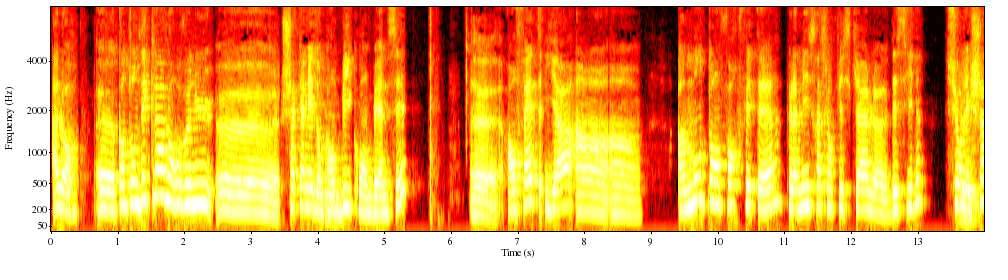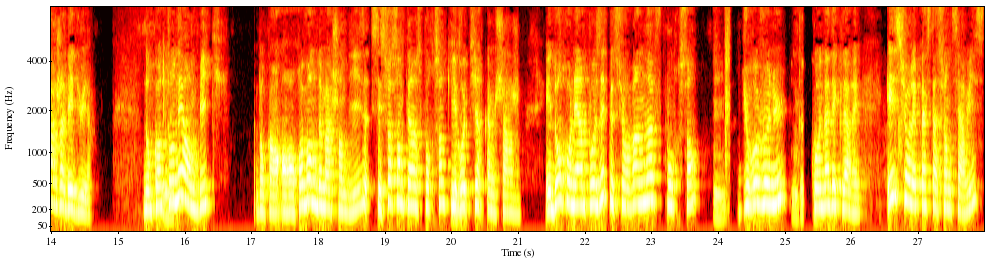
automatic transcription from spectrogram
alors, euh, quand on déclare nos revenus euh, chaque année, donc en BIC ou en BNC, euh, en fait, il y a un, montant forfaitaire que l'administration fiscale décide sur les charges à déduire. Donc, quand on est en BIC, donc en, revente de marchandises, c'est 71% qui retire comme charge. Et donc, on est imposé que sur 29% du revenu qu'on a déclaré. Et sur les prestations de services,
